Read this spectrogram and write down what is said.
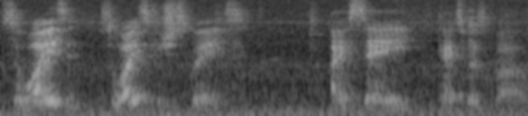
So why is it? So why is Fishers great? I say Geist was well.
